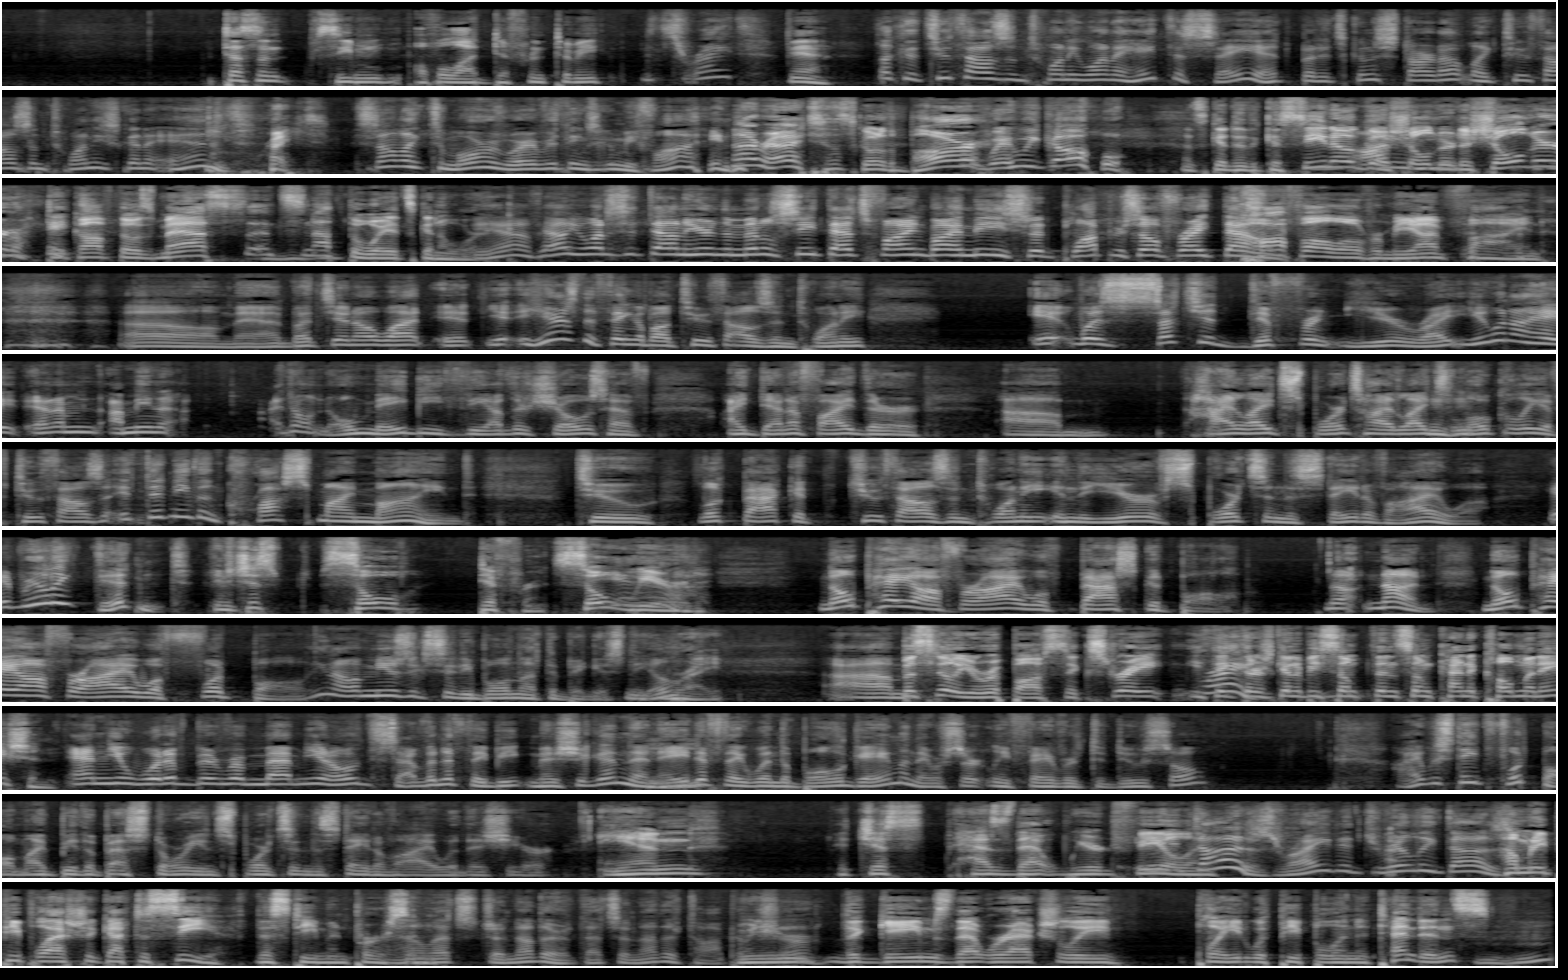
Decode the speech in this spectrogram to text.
Doesn't seem a whole lot different to me. It's right. Yeah. Look at 2021. I hate to say it, but it's going to start out like 2020 is going to end. Right. It's not like tomorrow where everything's going to be fine. All right, let's go to the bar. Away we go. Let's get to the casino, go On- shoulder to shoulder, Right. take off those masks. It's not the way it's going to work. Yeah. Well, you want to sit down here in the middle seat? That's fine by me. Sit, plop yourself right down. Cough all over me. I'm fine. Oh man, but you know what? It y- here's the thing about 2020. It was such a different year, right? You and I, and I'm, I mean, I don't know. Maybe the other shows have identified their um, highlights, sports highlights locally of 2000. It didn't even cross my mind to look back at 2020 in the year of sports in the state of Iowa. It really didn't. It was just so different, so Yeah. weird. No payoff for Iowa basketball. No, none. No payoff for Iowa football. You know, a Music City Bowl, not the biggest deal. Right. But still, you rip off six straight. You Right. think there's going to be something, some kind of culmination. And you would have been remember, you know, seven if they beat Michigan, then eight if they win the bowl game, and they were certainly favored to do so. Iowa State football might be the best story in sports in the state of Iowa this year. And it just has that weird feel. It does, right? It really does. How many people actually got to see this team in person? Well, that's another. That's another topic. I mean, sure. the games that were actually played with people in attendance, Mm-hmm.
